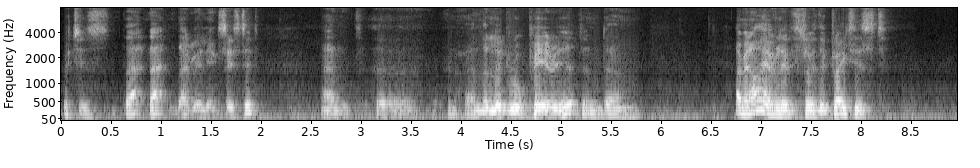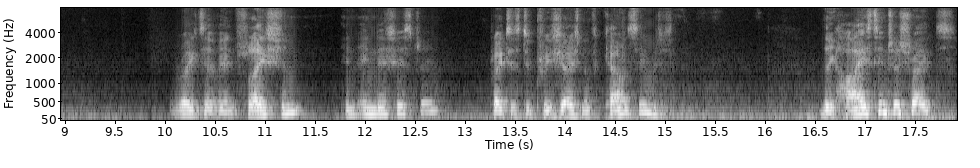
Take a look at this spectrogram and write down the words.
which is that that that really existed, and uh, and the liberal period, and um, I mean, I have lived through the greatest rate of inflation in English history, greatest depreciation of the currency, which is the highest interest rates,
